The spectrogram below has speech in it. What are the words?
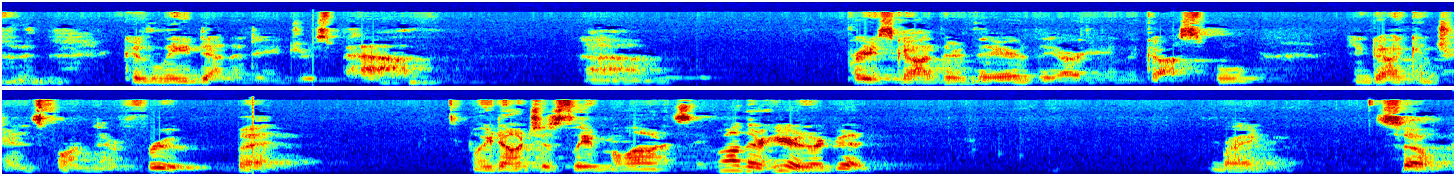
could lead down a dangerous path. Um, praise God, they're there. They are hearing the gospel, and God can transform their fruit, but we don't just leave them alone and say, well, they're here, they're good. Right? So,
